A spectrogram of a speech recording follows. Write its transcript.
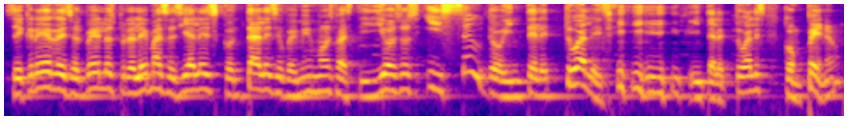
se cree resolver los problemas sociales con tales eufemismos fastidiosos y pseudo intelectuales. intelectuales con pena.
